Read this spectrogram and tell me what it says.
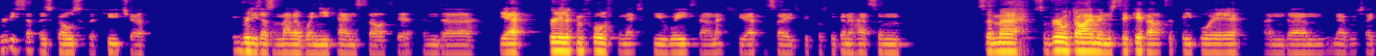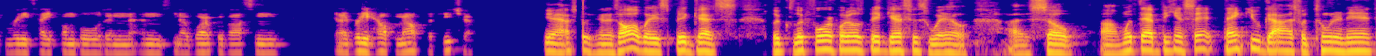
really set those goals for the future. It really doesn't matter when you can start it. And uh, yeah, really looking forward to the next few weeks, our next few episodes, because we're going to have some some uh, some real diamonds to give out to people here, and um, you know, which they can really take on board and and you know work with us and you know, really help them out for the future. Yeah, absolutely. And as always, big guests. Look look forward for those big guests as well. Uh, so um, with that being said, thank you guys for tuning in.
